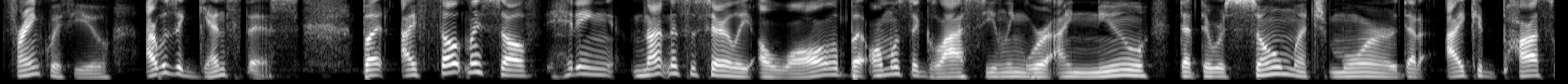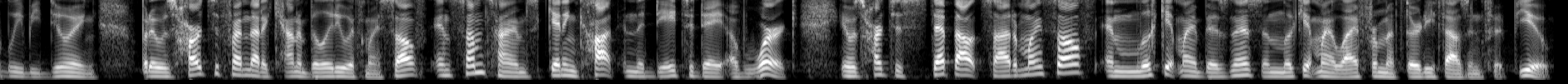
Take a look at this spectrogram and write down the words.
frank with you, I was against this. But I felt myself hitting not necessarily a wall, but almost a glass ceiling where I knew that there was so much more that I could possibly be doing. But it was hard to find that accountability with myself. And sometimes getting caught in the day to day of work, it was hard to step outside of myself and look at my business and look at my life from a 30,000 foot view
